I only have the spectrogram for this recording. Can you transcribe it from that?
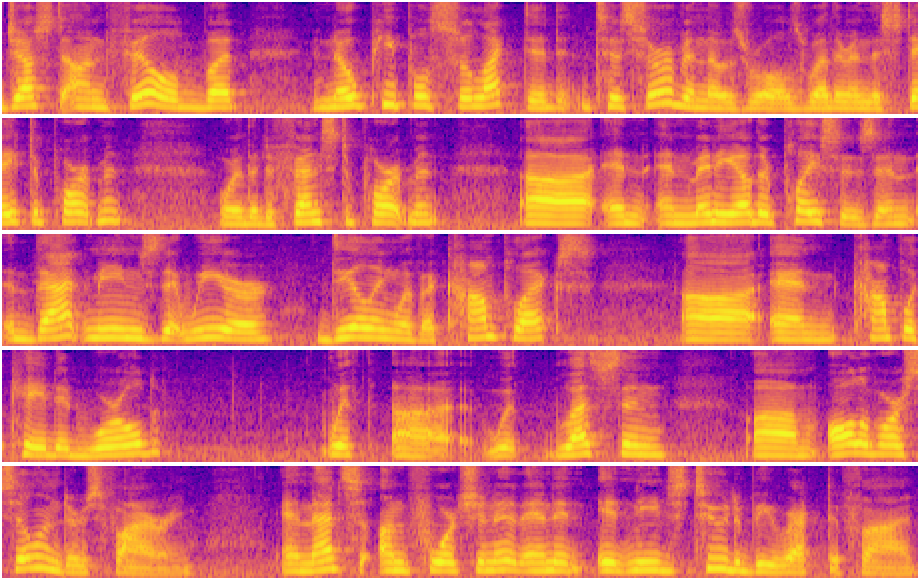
just unfilled, but no people selected to serve in those roles, whether in the State Department or the Defense Department uh, and, and many other places. And, and, that means that we are dealing with a complex uh, and complicated world with, uh, with less than um, all of our cylinders firing. And that's unfortunate, and it, it needs too to be rectified.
